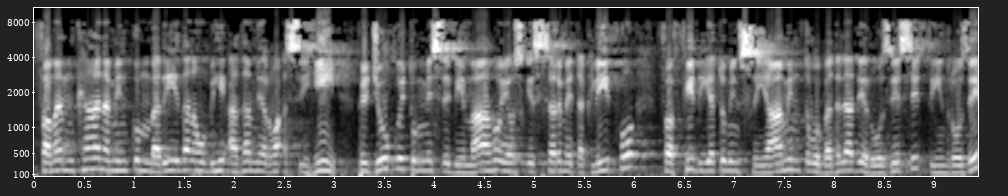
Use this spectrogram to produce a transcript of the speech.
فمن كان منكم مریدن او بھی ادم راسه پھر جو کوئی تم میں سے بیمار ہو یا اس کے سر میں تکلیف ہو ففدیۃ من صیام تو وہ بدلہ دے روزے سے، تین روزے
